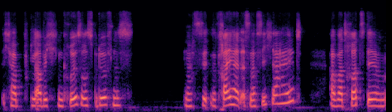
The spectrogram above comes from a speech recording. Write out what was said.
ich habe, glaube ich, ein größeres Bedürfnis nach Freiheit als nach Sicherheit, aber trotzdem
